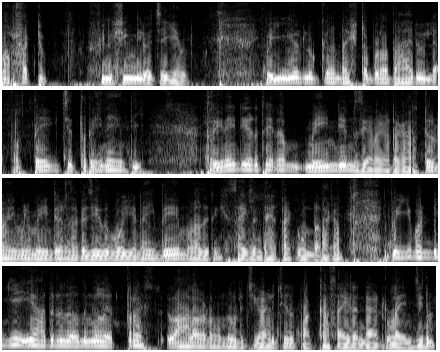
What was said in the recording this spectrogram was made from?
പെർഫെക്റ്റ് ഫിനിഷിങ്ങിൽ വെച്ചേക്കാണ്. ഇപ്പോൾ ഈ ഒരു ലുക്ക് കണ്ടാൽ ഇഷ്ടപ്പെടാത്ത ആരുമില്ല. പ്രത്യേകിച്ച് ത്രീ നയന്റി ത്രീ നയന്റി എടുത്ത് കഴിഞ്ഞാൽ മെയിന്റെയിൻസ് ചെയ്യണം കേട്ടോ. കറക്റ്റ് ടൈമിൽ മെയിന്റെയിൻസ് ഒക്കെ ചെയ്ത് പോയി കഴിഞ്ഞാൽ ഇതേമാതിരി സൈലന്റ് ആയിട്ടൊക്കെ കൊണ്ടുനടക്കാം ഇപ്പോൾ ഈ വണ്ടിക്ക് യാതൊരു നിങ്ങൾ എത്ര ആളെ വേണോ ഒന്ന് വിളിച്ച് കാണിച്ചു ഇത് പക്ക സൈലന്റ് ആയിട്ടുള്ള എഞ്ചിനും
